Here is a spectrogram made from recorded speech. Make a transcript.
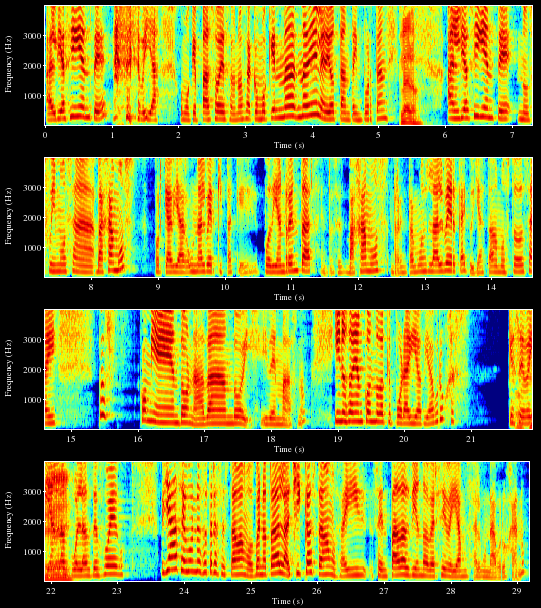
Al día siguiente, ya, como que pasó eso, ¿no? O sea, como que na- nadie le dio tanta importancia. Claro. Al día siguiente nos fuimos a, bajamos, porque había una alberquita que podían rentar, entonces bajamos, rentamos la alberca y pues ya estábamos todos ahí, pues comiendo, nadando y, y demás, ¿no? Y nos habían contado que por ahí había brujas, que se veían las bolas de fuego. Ya según nosotras estábamos, bueno, todas las chicas estábamos ahí sentadas viendo a ver si veíamos alguna bruja, ¿no?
